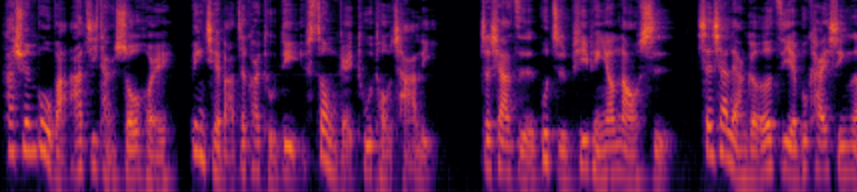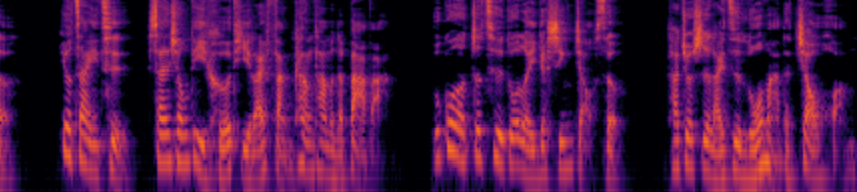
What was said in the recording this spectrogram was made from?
他宣布把阿基坦收回，并且把这块土地送给秃头查理。这下子不止批评要闹事，剩下两个儿子也不开心了。又再一次，三兄弟合体来反抗他们的爸爸。不过这次多了一个新角色，他就是来自罗马的教皇。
